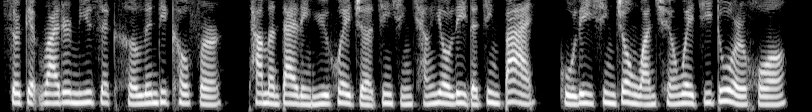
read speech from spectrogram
Circuit Rider Music 和 Lindy Kofer，他们带领与会者进行强有力的敬拜，鼓励信众完全为基督而活。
